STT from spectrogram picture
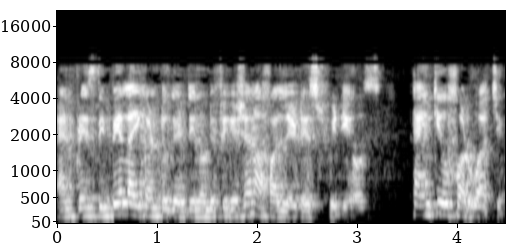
And press the bell icon to get the notification of our latest videos. Thank you for watching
